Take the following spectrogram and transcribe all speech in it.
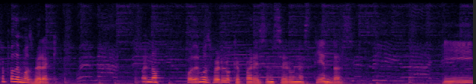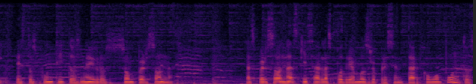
¿Qué podemos ver aquí? Bueno, podemos ver lo que parecen ser unas tiendas y estos puntitos negros son personas. Las personas quizá las podríamos representar como puntos.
